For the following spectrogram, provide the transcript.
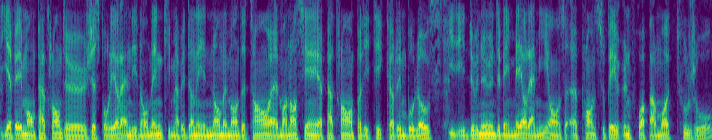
Il y avait mon patron de Juste pour rire, Andy Norman, qui m'avait donné énormément de temps. Euh, Mon ancien patron en politique, Karim Boulos, il est devenu une de mes meilleurs amis. On euh, prend un souper une fois par mois, toujours.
